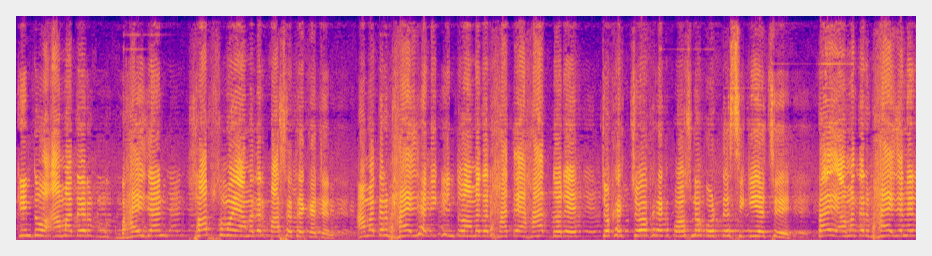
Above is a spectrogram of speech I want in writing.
কিন্তু আমাদের ভাইজান সব সময় আমাদের পাশে থেকেছেন। আমাদের ভাইজানই কিন্তু আমাদের হাতে হাত ধরে চোখে চোখ রেখে প্রশ্ন করতে শিখিয়েছে। তাই আমাদের ভাইজানের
